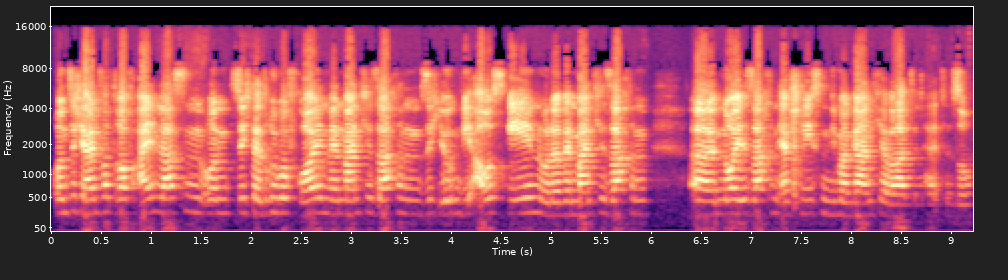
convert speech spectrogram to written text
und sich einfach darauf einlassen und sich darüber freuen, wenn manche Sachen sich irgendwie ausgehen oder wenn manche Sachen äh, neue Sachen erschließen, die man gar nicht erwartet hätte. So.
